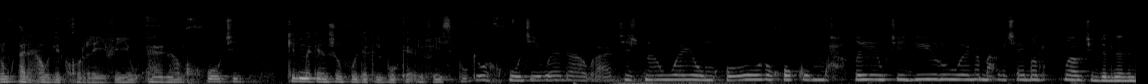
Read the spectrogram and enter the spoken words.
نبقى نعاود لك خريفي وأنا وخوتي كما كنشوفوا داك البكاء الفيسبوك وخوتي وأنا وعرفتي شنو هو يوم قور وخوكم محظي وتيديروا وأنا ما عرفتش عباد الله. وتبدا بنادم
